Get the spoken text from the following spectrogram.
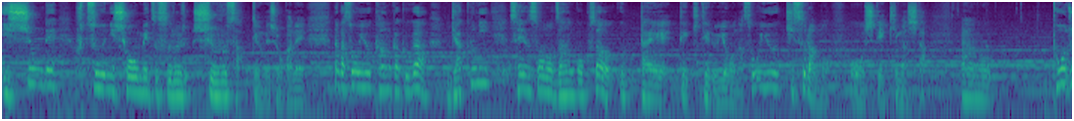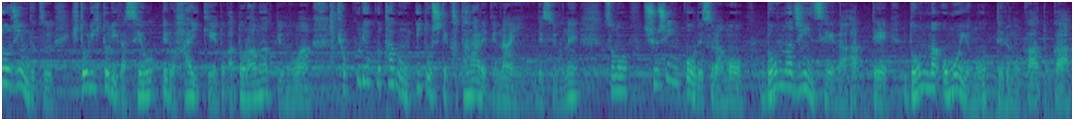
一瞬で普通に消滅するシュールさっていうんでしょうかね。なんかそういう感覚が逆に戦争の残酷さを訴えてきてるようなそういう気すらもしてきました。あの登場人物一人一人が背負ってる背景とかドラマっていうのは極力多分意図して語られてないんですよね。その主人公ですらもどんな人生があってどんな思いを持ってるのかとか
